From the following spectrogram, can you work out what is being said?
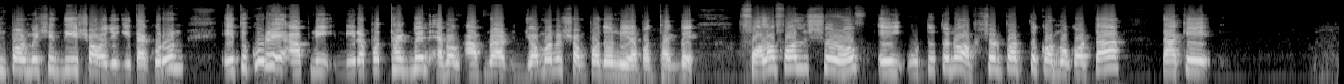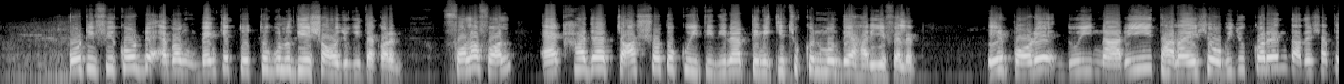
ইনফরমেশন দিয়ে সহযোগিতা করুন। এতে করে আপনি নিরাপদ থাকবেন এবং আপনার জমানো সম্পদও নিরাপদ থাকবে। ফলাফল স্বরূপ এই ঊর্ধ্বতন অবসরপ্রাপ্ত কর্মকর্তা তাকে ওটিপি কোড এবং ব্যাংকের তথ্যগুলো দিয়ে সহযোগিতা করেন। ফলাফল এক হাজার চারশত কুইতি দিনার তিনি কিছুক্ষণ মধ্যে হারিয়ে ফেলেন। এরপরে দুই নারী থানায় এসে অভিযোগ করেন, তাদের সাথে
